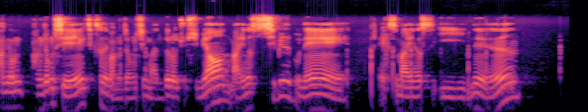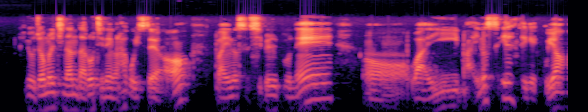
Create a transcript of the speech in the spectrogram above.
방정, 방정식 직선의 방정식 만들어 주시면 마이너스 11분의 x 마이너스 2는 요점을 지난다로 진행을 하고 있어요. 마이너스 11분의 어, y 마이너스 1 되겠고요.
